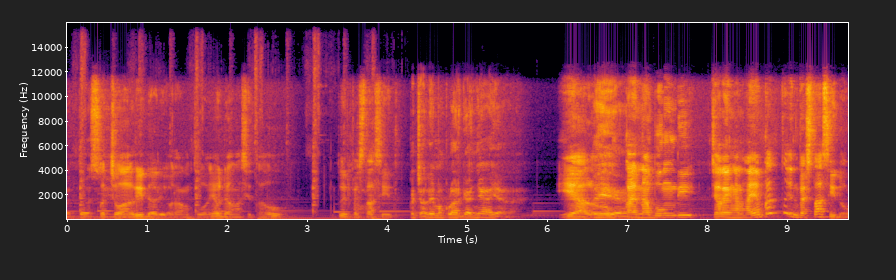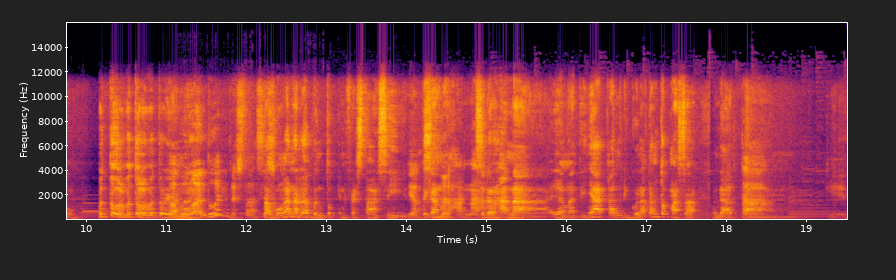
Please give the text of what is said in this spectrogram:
Betul sih. Kecuali dari orang tuanya udah ngasih tahu itu investasi itu. Kecuali emang keluarganya ya. Iya loh. Iya. Kayak nabung di celengan ayam kan itu investasi dong. Betul, betul, betul ya. Tabungan itu kan investasi. tabungan adalah bentuk investasi Yang tapi kan sederhana. sederhana yang nantinya akan digunakan untuk masa mendatang Tang. Gitu.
